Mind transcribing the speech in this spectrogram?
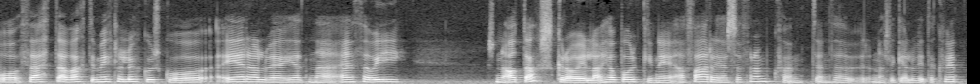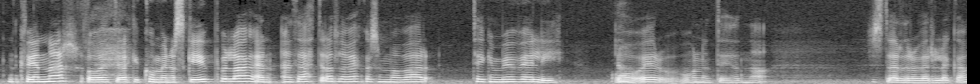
Og þetta vakti miklu lukku sko og er alveg hérna ennþá í svona á dagskráila hjá borginni að fara í þessa framkvæmt en það er náttúrulega ekki alveg vita hven, hvenar og þetta er ekki komin á skipulag en, en þetta er allavega eitthvað sem var tekið mjög vel í og er vonandi þarna verður að veruleika.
